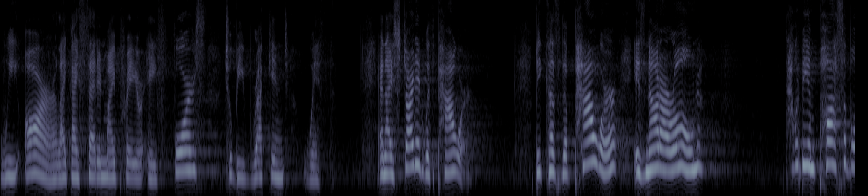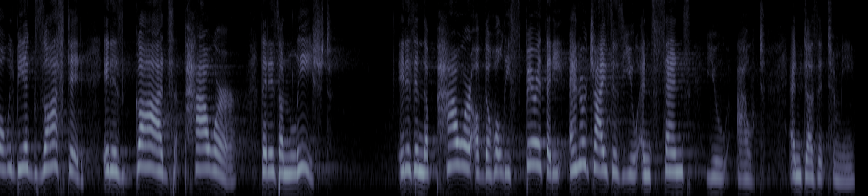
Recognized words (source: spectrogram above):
we are, like I said in my prayer, a force to be reckoned with. And I started with power because the power is not our own. That would be impossible. We'd be exhausted. It is God's power that is unleashed. It is in the power of the Holy Spirit that He energizes you and sends you out and does it to me.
